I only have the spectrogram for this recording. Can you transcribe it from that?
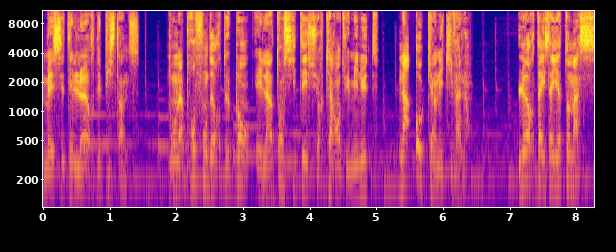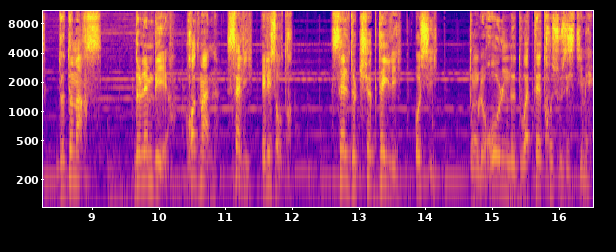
Mais c'était l'heure des Pistons, dont la profondeur de banc et l'intensité sur 48 minutes n'a aucun équivalent. L'heure d'Isaiah Thomas, de Demars, de Lembir, Rodman, Sally et les autres. Celle de Chuck Daly aussi, dont le rôle ne doit être sous-estimé.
